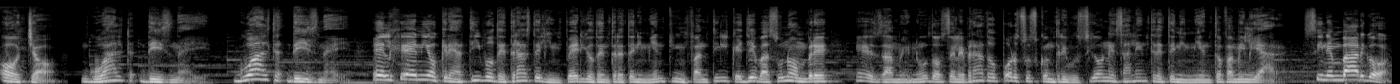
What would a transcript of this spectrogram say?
8. Walt Disney. Walt Disney, el genio creativo detrás del imperio de entretenimiento infantil que lleva su nombre, es a menudo celebrado por sus contribuciones al entretenimiento familiar. Sin embargo,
